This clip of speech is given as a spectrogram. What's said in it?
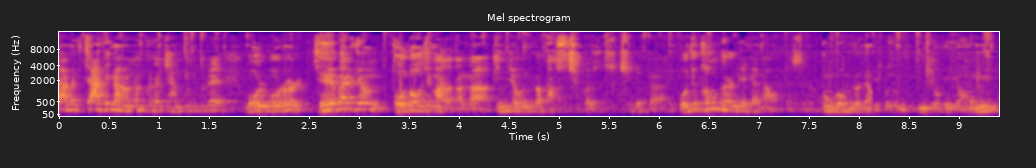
않은 짝이 나오는 그런 장군들의 몰골을 제발 좀 도도하지 말아달라. 김정은이가 박수 칠 것을 치겠다. 오죽하면 그런 얘기가 나왔겠어요. 홍범도 장군은 민족의 영웅이.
